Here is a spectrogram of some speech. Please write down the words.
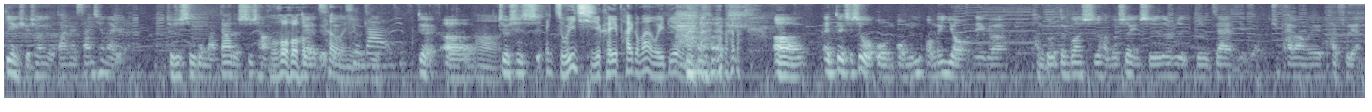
电影学生有大概三千万人，就是是一个蛮大的市场。对对对，挺大的。对，呃，就是是组一起可以拍个漫威电影。呃，哎，对，其实我我我们我们有那个。很多灯光师、很多摄影师都是都是在那个去拍漫威、拍复联的，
